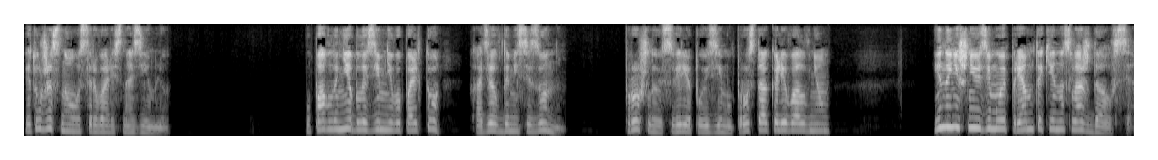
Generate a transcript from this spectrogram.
и тут же снова срывались на землю. У Павла не было зимнего пальто, ходил в демисезонном. Прошлую свирепую зиму просто околевал в нем, и нынешнюю зимой прям-таки наслаждался.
